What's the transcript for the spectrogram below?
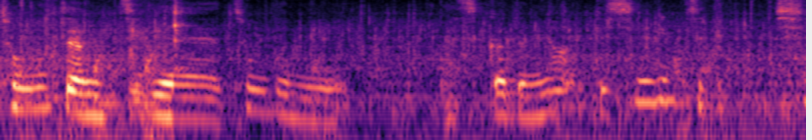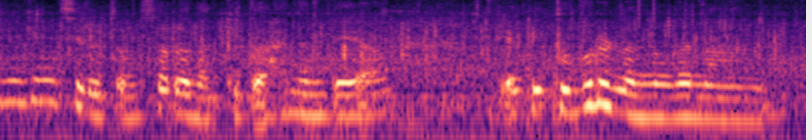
청국장찌개 충분히 맛있거든요. 이렇게 신김치, 신김치를 좀 썰어 넣기도 하는데요. 여기 두부를 넣는 거는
